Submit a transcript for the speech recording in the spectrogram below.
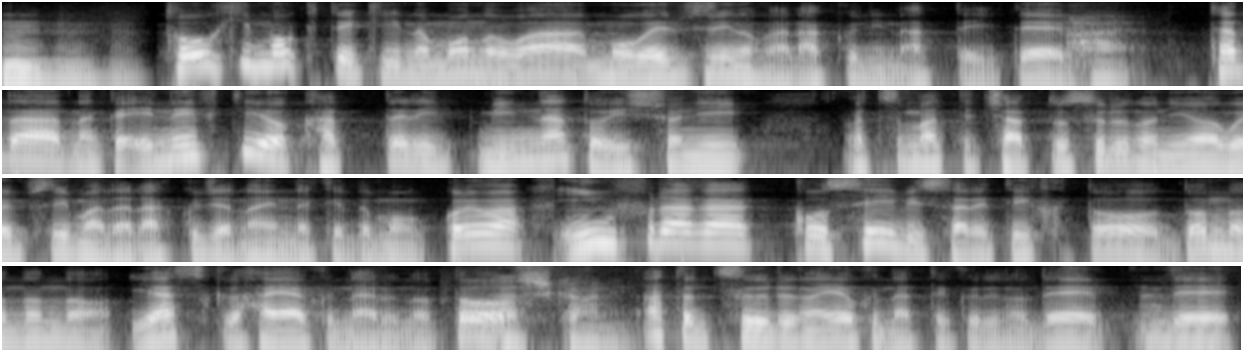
うんうんうん、投機目的のものはもう Web3 の方が楽になっていて、はい、ただなんか NFT を買ったりみんなと一緒に集まってチャットするのには Web3 まだ楽じゃないんだけども、これはインフラがこう整備されていくと、どんどんどんどん安く早くなるのと、あとツールが良くなってくるので、で、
